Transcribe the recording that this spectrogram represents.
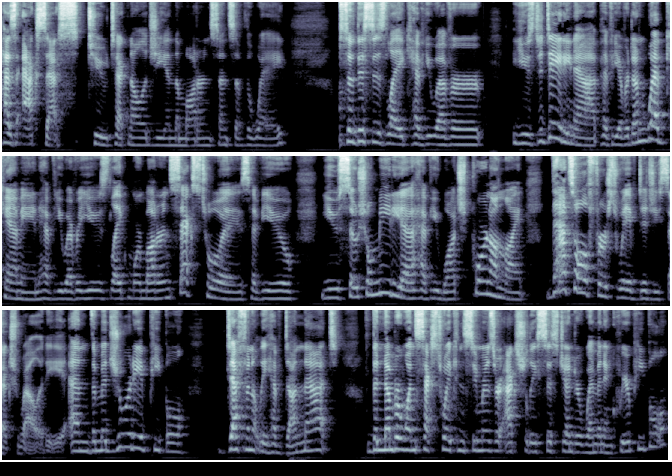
has access to technology in the modern sense of the way. So, this is like, have you ever used a dating app? Have you ever done webcamming? Have you ever used like more modern sex toys? Have you used social media? Have you watched porn online? That's all first wave digisexuality. And the majority of people definitely have done that. The number one sex toy consumers are actually cisgender women and queer people.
